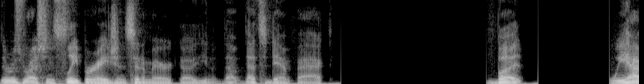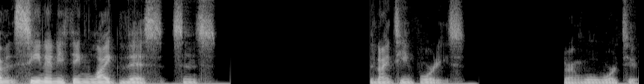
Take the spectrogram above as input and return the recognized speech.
there was Russian sleeper agents in America. You know, that that's a damn fact. But we haven't seen anything like this since the 1940s during World War II.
